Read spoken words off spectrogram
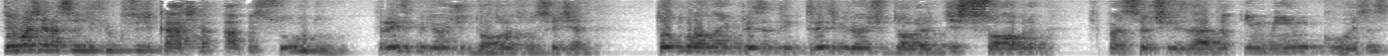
tem uma geração de fluxo de caixa absurdo, 3 bilhões de dólares, ou seja, todo ano a empresa tem 3 bilhões de dólares de sobra que pode ser utilizada em mini coisas.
